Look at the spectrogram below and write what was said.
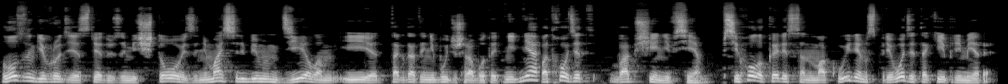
Лозунги вроде «следуй за мечтой», «занимайся любимым делом» и «тогда ты не будешь работать ни дня» подходят вообще не всем. Психолог Элисон МакУильямс приводит такие примеры.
